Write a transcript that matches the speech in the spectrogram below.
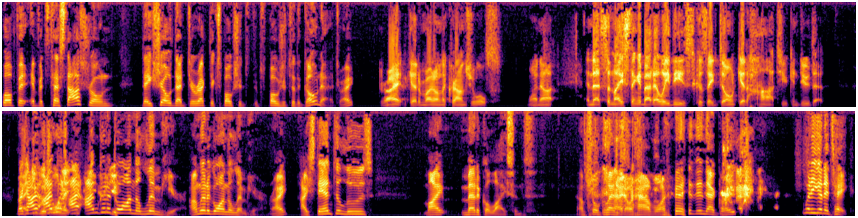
Well, if, it, if it's testosterone, they showed that direct exposure exposure to the gonads, right? Right, get them right on the crown jewels. Why not? And that's the nice thing about LEDs because they don't get hot. You can do that. Like Right, I, I would, I, I'm going to go on the limb here. I'm going to go on the limb here, right? I stand to lose my medical license. I'm so glad I don't have one. Isn't that great? What are you going to take?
